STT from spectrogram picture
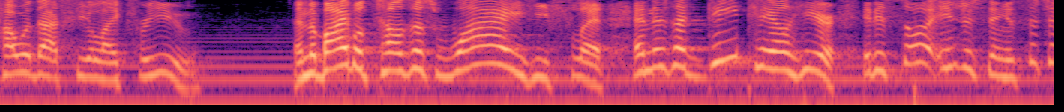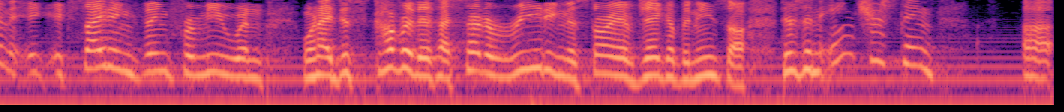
How would that feel like for you? And the Bible tells us why he fled. And there's a detail here. It is so interesting. It's such an exciting thing for me when, when I discover this. I started reading the story of Jacob and Esau. There's an interesting, uh,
